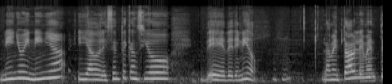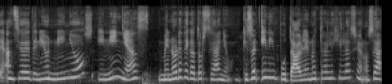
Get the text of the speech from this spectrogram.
niños y niñas y adolescentes que han sido eh, detenidos. Lamentablemente han sido detenidos niños y niñas menores de 14 años, que son inimputables en nuestra legislación. O sea,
